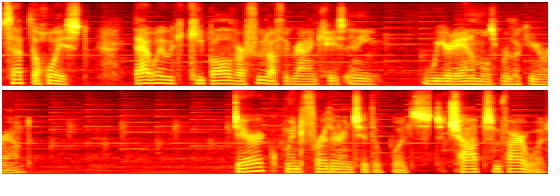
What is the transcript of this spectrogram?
set up the hoist. That way we could keep all of our food off the ground in case any weird animals were looking around. Derek went further into the woods to chop some firewood,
